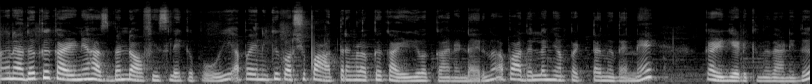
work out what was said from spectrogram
അങ്ങനെ അതൊക്കെ കഴിഞ്ഞ് ഹസ്ബൻഡ് ഓഫീസിലേക്ക് പോയി. അപ്പോൾ എനിക്ക് കുറച്ച് പാത്രങ്ങളൊക്കെ കഴുകി വെക്കാനുണ്ടായിരുന്നു. അപ്പോൾ അതെല്ലാം ഞാൻ പെട്ടെന്ന് തന്നെ കഴുകിയെടുക്കുന്നതാണിത്.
